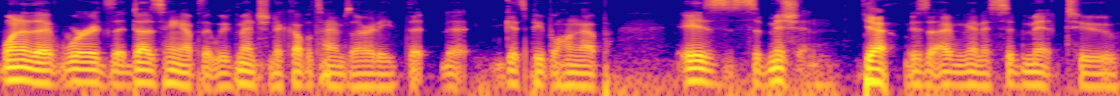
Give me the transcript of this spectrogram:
one of the words that does hang up that we've mentioned a couple times already that, that gets people hung up is submission. Yeah. Is I'm going to submit to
